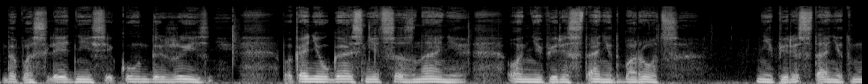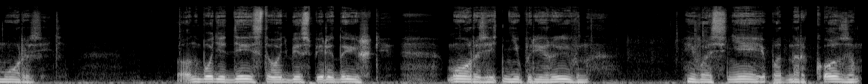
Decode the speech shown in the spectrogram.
До последней секунды жизни, пока не угаснет сознание, он не перестанет бороться, не перестанет морзить. Он будет действовать без передышки, морзить непрерывно. И во сне, и под наркозом,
